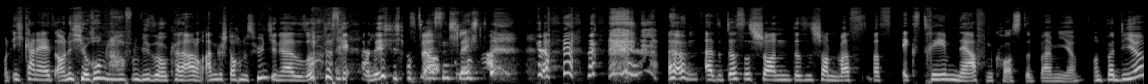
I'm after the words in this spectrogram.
Und ich kann ja jetzt auch nicht hier rumlaufen wie so, keine Ahnung, angestochenes Hühnchen. Also so, das geht ja nicht. Ich muss das ist schlecht. ähm, also das ist schon, das ist schon was, was extrem Nerven kostet bei mir. Und bei dir?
